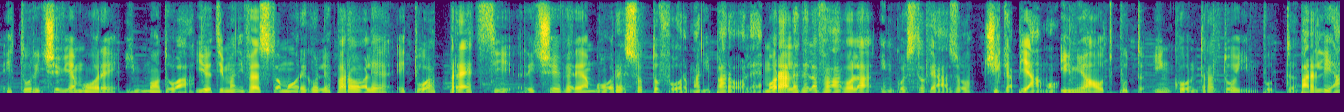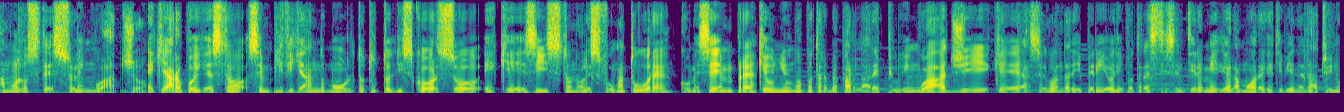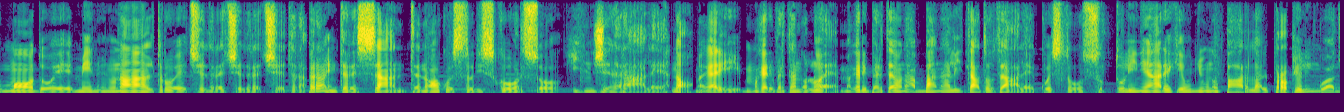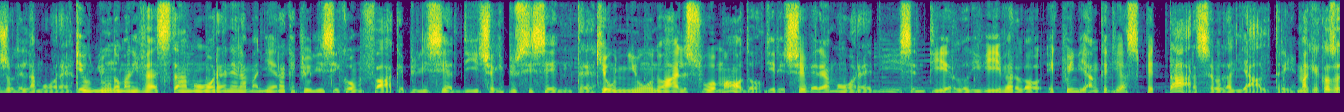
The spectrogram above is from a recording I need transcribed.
e tu ricevi amore in modo A. Io ti manifesto amore con le parole e tu apprezzi ricevere amore sotto forma di parole. Morale della favola, in questo caso, ci capiamo. Il mio output incontra il tuo input. Parliamo lo stesso linguaggio. È chiaro poi che sto semplificando molto tutto il discorso e che esistono le sfumature, come sempre, che ognuno potrebbe parlare più linguaggi, che a seconda dei periodi potresti sentire meglio l'amore che ti viene dato in un modo e meno in un altro, eccetera, eccetera, eccetera. Però è interessante, no, questo discorso in generale. No, magari, magari per te non lo è, magari per te è una banalità totale questo sottolineare che ognuno parla il proprio linguaggio dell'amore, che ognuno manifesta amore nella maniera che più gli si confà, che più gli si addice, che più si sente, che ognuno ha il suo modo di ricevere amore, di sentirlo, di viverlo e quindi anche di aspettarselo dagli altri. Ma che cosa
